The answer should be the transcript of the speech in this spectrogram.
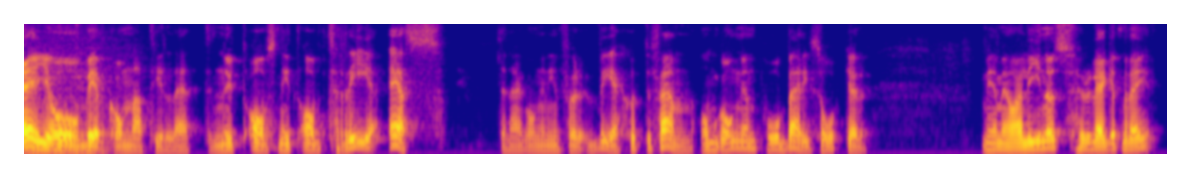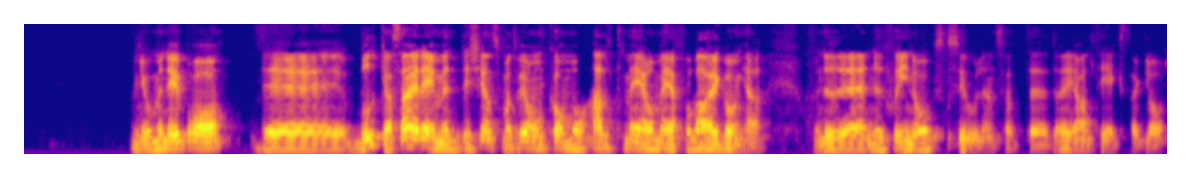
Hej och välkomna till ett nytt avsnitt av 3S. Den här gången inför V75, omgången på Bergsåker. Med mig har jag Linus, hur är läget med dig? Jo, men det är bra. Det brukar säga det, men det känns som att våren kommer allt mer och mer för varje gång här. Och nu, eh, nu skiner också solen, så att, eh, då är jag alltid extra glad.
